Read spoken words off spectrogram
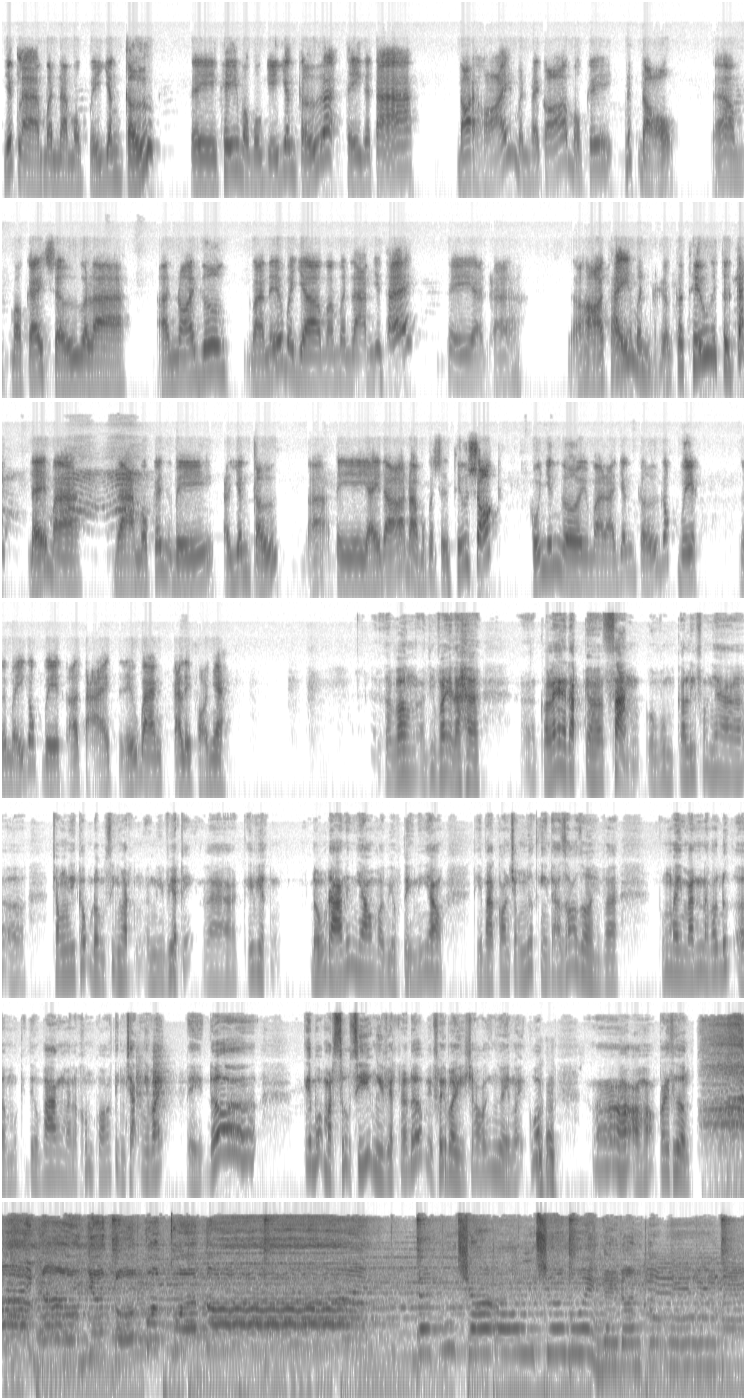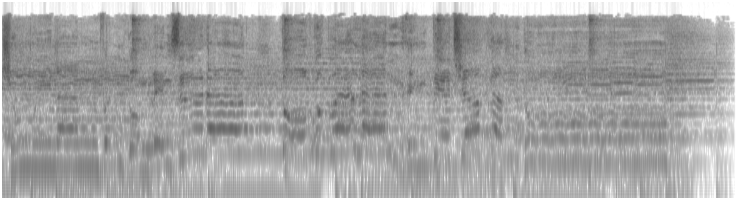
Nhất là mình là một vị dân cử thì khi mà một vị dân cử á, thì người ta đòi hỏi mình phải có một cái đức độ không? một cái sự gọi là à, noi gương. Mà nếu bây giờ mà mình làm như thế thì à, à họ thấy mình có thiếu cái tư cách để mà làm một cái vị dân cử. Đó, thì vậy đó là một cái sự thiếu sót của những người mà là dân cử gốc Việt người Mỹ gốc Việt ở tại tiểu bang California. Dạ vâng, như vậy là ờ, có lẽ đặc uh, sản của vùng California ở trong cái cộng đồng sinh hoạt người Việt ấy là cái việc đấu đá với nhau và biểu tình với nhau thì bà con trong nước thì đã rõ rồi và cũng may mắn là Bắc Đức ở một cái tiểu bang mà nó không có tình trạng như vậy để đỡ cái bộ mặt xấu xí của người Việt nó đỡ bị phơi bày cho cái người ngoại quốc Ờ, họ họ coi thường. Nào như tổ quốc của tôi? Đất cha ông chưa nguôi ngày đoàn tụ, trong nguy nan vẫn gồng lên giữa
